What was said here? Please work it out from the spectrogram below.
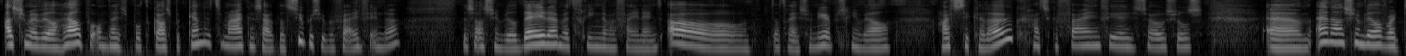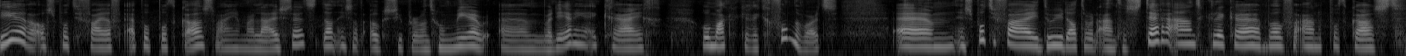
als je me wil helpen om deze podcast bekender te maken, zou ik dat super, super fijn vinden. Dus als je hem wilt delen met vrienden waarvan je denkt, oh, dat resoneert misschien wel. Hartstikke leuk, hartstikke fijn via je socials. Um, en als je hem wil waarderen op Spotify of Apple Podcast, waar je maar luistert, dan is dat ook super. Want hoe meer um, waarderingen ik krijg, hoe makkelijker ik gevonden word. Um, in Spotify doe je dat door een aantal sterren aan te klikken bovenaan de podcast.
